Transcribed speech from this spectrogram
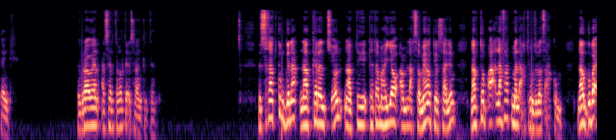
ثانك ابراويان 10 تخلت ንስኻትኩም ግና ናብ ከረን ፅዮን ናብቲ ከተማ ህያው ኣምላኽ ሰማያዊት የሩሳሌም ናብቶም ኣእላፋት መላእክትኩም ዝበፅሐኩም ናብ ጉባኤ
